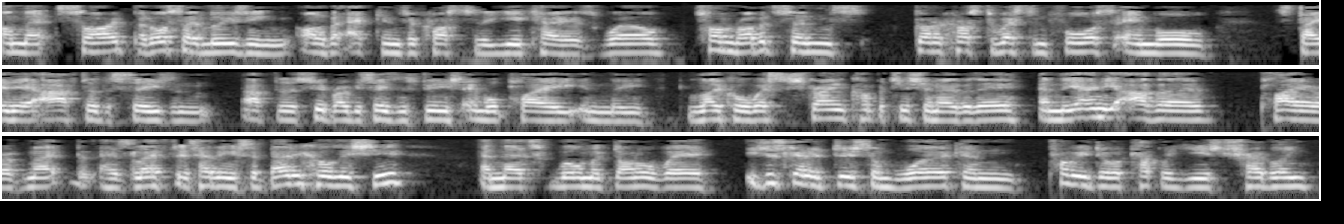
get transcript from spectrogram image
on that side, but also losing Oliver Atkins across to the UK as well. Tom Robertson's gone across to Western Force and will stay there after the season, after the Super Rugby season's finished and will play in the local West Australian competition over there. And the only other player of note that has left is having a sabbatical this year, and that's Will McDonald, where he's just going to do some work and probably do a couple of years travelling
